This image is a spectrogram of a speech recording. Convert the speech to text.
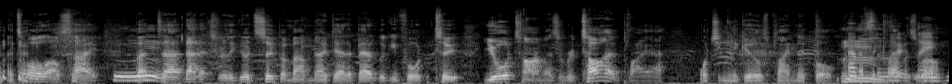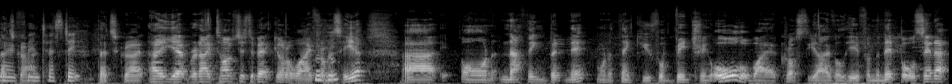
that's all I'll say. But uh, no, that's really good. Super mum, no doubt about it. Looking forward to your time as a retired player, watching your girls play netball at the club as Absolutely. well. No, That's great. fantastic. That's great. Hey, uh, Renee, time's just about got away from us here uh, on Nothing But Net. I want to thank you for venturing all the way across the oval here from the Netball Centre.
